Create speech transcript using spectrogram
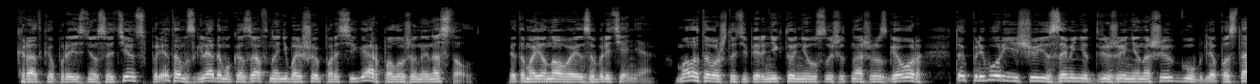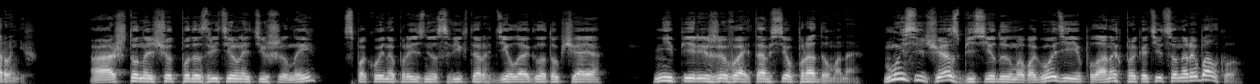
— кратко произнес отец, при этом взглядом указав на небольшой портсигар, положенный на стол. «Это мое новое изобретение. Мало того, что теперь никто не услышит наш разговор, так прибор еще и заменит движение наших губ для посторонних». «А что насчет подозрительной тишины?» — спокойно произнес Виктор, делая глоток чая. «Не переживай, там все продумано. «Мы сейчас беседуем о погоде и планах прокатиться на рыбалку»,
